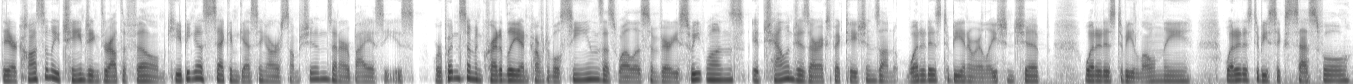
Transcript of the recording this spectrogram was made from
They are constantly changing throughout the film, keeping us second guessing our assumptions and our biases. We're put in some incredibly uncomfortable scenes as well as some very sweet ones. It challenges our expectations on what it is to be in a relationship, what it is to be lonely, what it is to be successful,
